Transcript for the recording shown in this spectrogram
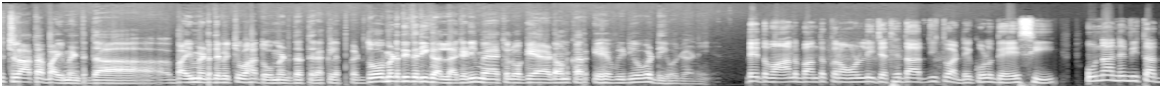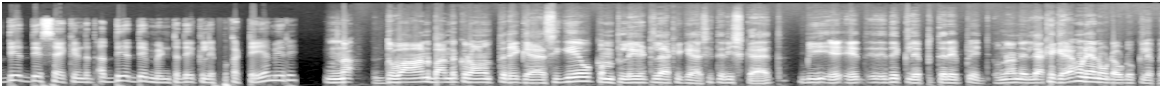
ਤੇ ਚਲਾਤਾ 22 ਮਿੰਟ ਦਾ 22 ਮਿੰਟ ਦੇ ਵਿੱਚ ਆਹ 2 ਮਿੰਟ ਦਾ ਤੇਰਾ ਕਲਿੱਪ ਕੱਟ 2 ਮਿੰਟ ਦੀ ਤੇਰੀ ਗੱਲ ਆ ਜਿਹੜੀ ਮੈਂ ਚਲੋ ਅੱਗੇ ਐਡ ਆਨ ਕਰਕੇ ਇਹ ਵੀਡੀਓ ਵੱਡੀ ਹੋ ਜਾਣੀ ਹੈ। ਦੇ ਦੀਵਾਨ ਬੰਦ ਕਰਾਉਣ ਲਈ ਜਥੇਦਾਰ ਜੀ ਤੁਹਾਡੇ ਕੋਲ ਗਏ ਸੀ, ਉਹਨਾਂ ਨੇ ਵੀ ਤਾਂ ਅੱਧੇ ਅੱਧੇ ਸੈਕਿੰਡ ਅੱਧੇ ਅੱਧੇ ਮਿੰਟ ਦੇ ਕਲਿੱਪ ਕੱਟੇ ਆ ਮੇਰੇ। ਨਾ, ਦੀਵਾਨ ਬੰਦ ਕਰਾਉਣ ਤੇਰੇ ਗਏ ਸੀਗੇ, ਉਹ ਕੰਪਲੇਂਟ ਲੈ ਕੇ ਗਿਆ ਸੀ ਤੇਰੀ ਸ਼ਿਕਾਇਤ, ਵੀ ਇਹ, ਇਹ- ਇਹਦੇ ਕਲਿੱਪ ਤੇਰੇ ਭੇਜ, ਉਹਨਾਂ ਨੇ ਲੈ ਕੇ ਗਏ ਹੋਣੇ ਆ ਨੋ ਡਾਊਟ ਉਹ ਕਲਿੱਪ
